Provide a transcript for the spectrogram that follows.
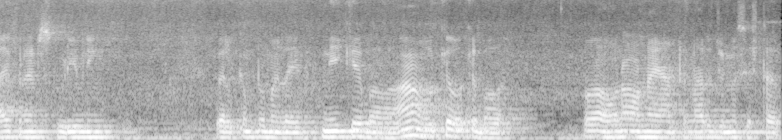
Hi friends good evening welcome to my life నీకే బావా? ఓకే ఓకే బావా. ఓ అవునా ఉన్నాయా అంటున్నారు జున్ను సిస్టర్.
